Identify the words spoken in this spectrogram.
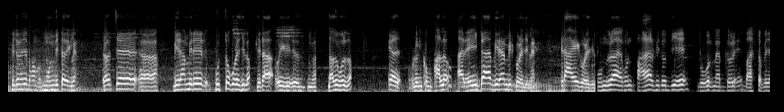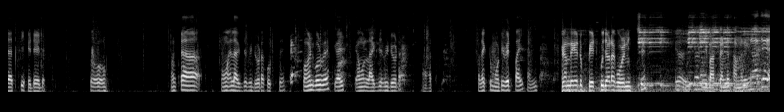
পিছনে যে মন্দিরটা দেখলেন, এটা হচ্ছে বীরহাম্বিরের পুত্র করেছিল, যেটা ওই দাদু বলল। ঠিক আছে খুব ভালো, আর এইটা বীরহাম্বির করেছিলেন। এটা আগে করেছিল। বন্ধুরা এখন পাড়ার ভিতর দিয়ে গুগল ম্যাপ ধরে বাস স্টপে যাচ্ছি হেঁটে হেঁটে। তো একটা সময় লাগছে ভিডিওটা করতে। কমেন্ট করবে গাইস কেমন লাগছে ভিডিওটা? আর তাহলে একটু মোটিভেট পাই আমি। এখান থেকে একটু পেট পূজাটা করে নিচ্ছে। ঠিক আছে এই বাস স্ট্যান্ডের সামনে থেকে। ঠিক আছে?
